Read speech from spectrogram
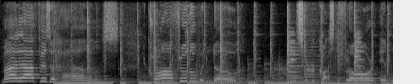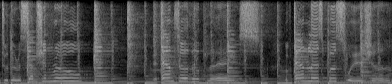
My life is a house. You crawl through the window, slip across the floor and into the reception room. You enter the place of endless persuasion,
